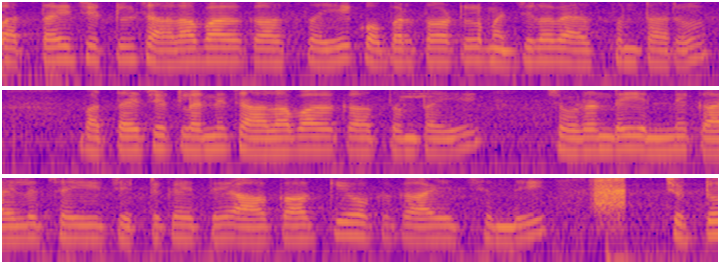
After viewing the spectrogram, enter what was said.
బత్తాయి చెట్లు చాలా బాగా కాస్తాయి. కొబ్బరి తోటల మధ్యలో వేస్తుంటారు. బత్తాయి చెట్లన్నీ చాలా బాగా కాస్తుంటాయి. చూడండి ఎన్ని కాయలు వచ్చాయి ఈ చెట్టుకైతే. ఆ కాకి ఒక కాయ వచ్చింది చుట్టూ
